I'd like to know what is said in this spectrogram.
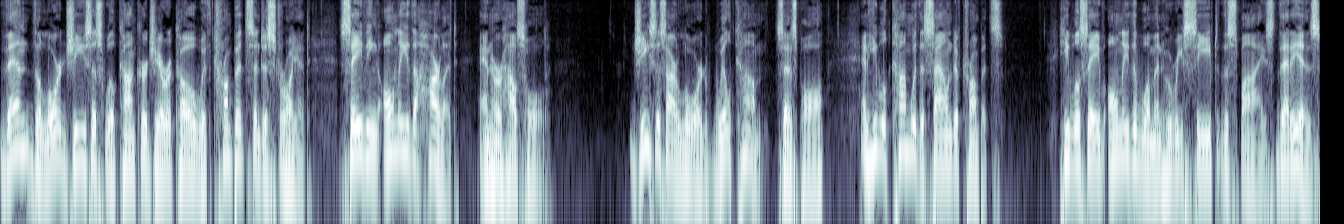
Then the Lord Jesus will conquer Jericho with trumpets and destroy it, saving only the harlot and her household. Jesus our Lord will come, says Paul, and he will come with the sound of trumpets. He will save only the woman who received the spies, that is,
